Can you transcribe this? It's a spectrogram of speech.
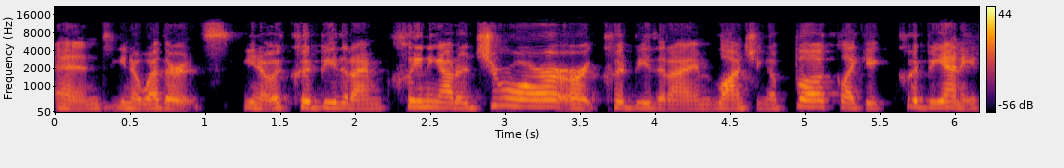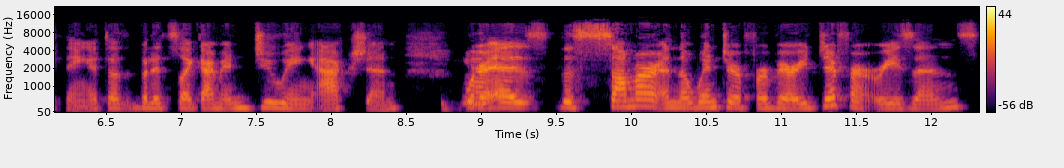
and you know whether it's you know it could be that i'm cleaning out a drawer or it could be that i'm launching a book like it could be anything it does but it's like i'm in doing action mm-hmm. whereas the summer and the winter for very different reasons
